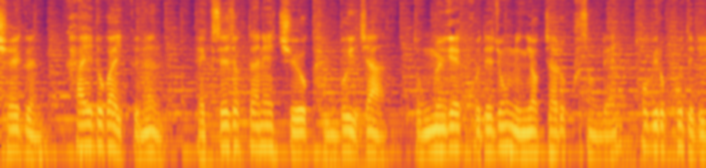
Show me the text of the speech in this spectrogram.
최근 카이도가 이끄는 백세적단의 주요 간부이자 동물계 고대종 능력자로 구성된 토비로포들이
